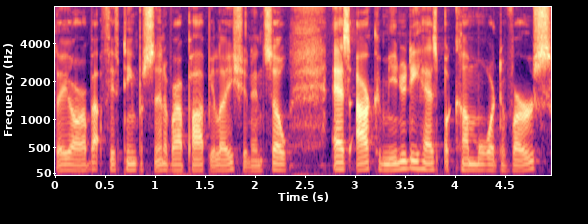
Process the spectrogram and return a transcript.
they are about 15% of our population. And so, as our community has become more diverse,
